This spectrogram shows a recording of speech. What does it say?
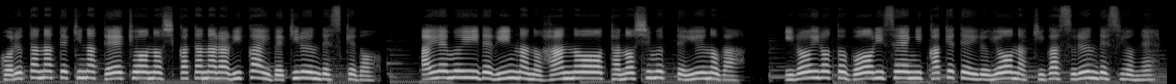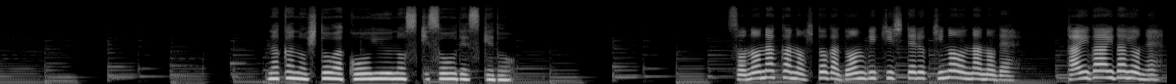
コルタナ的な提供の仕方なら理解できるんですけど、IME でリンナの反応を楽しむっていうのが、色々と合理性に欠けているような気がするんですよね。中の人はこういうの好きそうですけど。その中の人がドン引きしてる機能なので、大概だよね。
